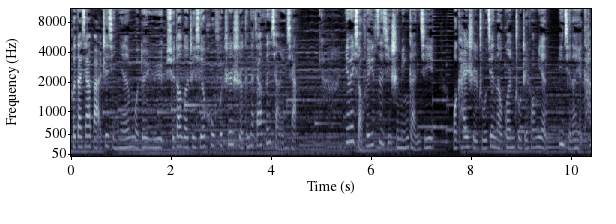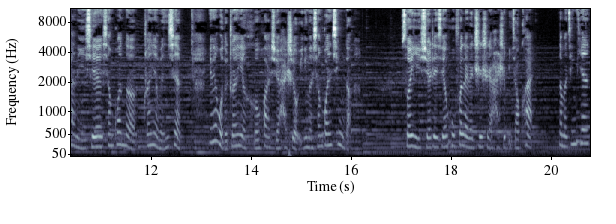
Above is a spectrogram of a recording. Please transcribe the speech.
和大家把这几年我对于学到的这些护肤知识跟大家分享一下。因为小飞鱼自己是敏感肌，我开始逐渐的关注这方面，并且呢也看了一些相关的专业文献。因为我的专业和化学还是有一定的相关性的，所以学这些护肤类的知识还是比较快。那么今天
